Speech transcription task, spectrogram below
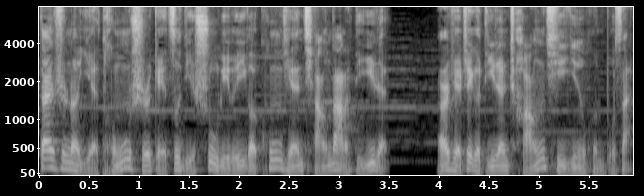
但是呢也同时给自己树立了一个空前强大的敌人，而且这个敌人长期阴魂不散，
